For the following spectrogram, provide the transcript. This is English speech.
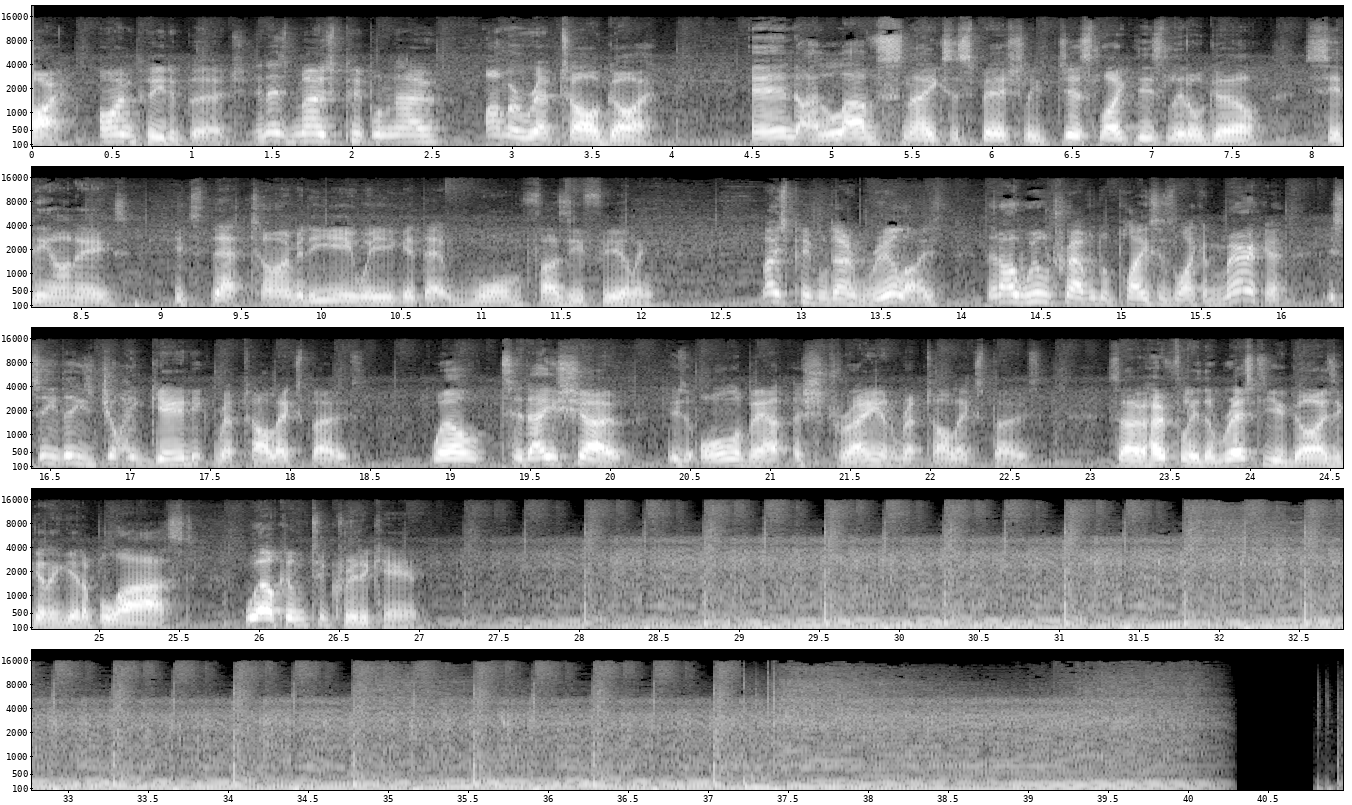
Hi, I'm Peter Birch, and as most people know, I'm a reptile guy. And I love snakes especially, just like this little girl sitting on eggs. It's that time of the year where you get that warm, fuzzy feeling. Most people don't realise that I will travel to places like America to see these gigantic reptile expos. Well, today's show is all about Australian reptile expos. So hopefully the rest of you guys are going to get a blast. Welcome to Critter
